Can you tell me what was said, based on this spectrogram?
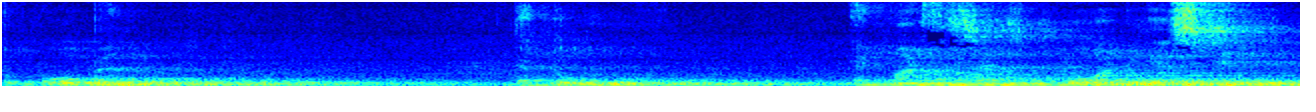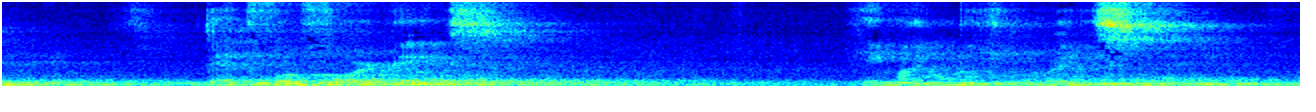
to open the tomb. And Martha says, Lord, he has been dead for four days. He might be already smoking.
